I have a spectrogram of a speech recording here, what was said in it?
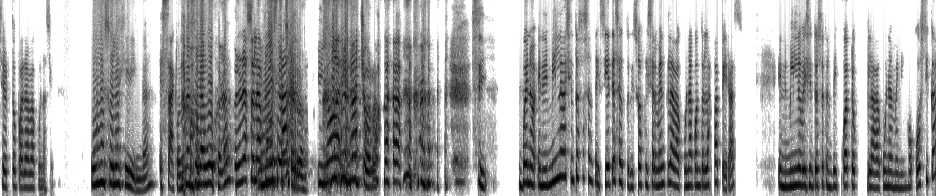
¿cierto?, para vacunación una sola jeringa. Exacto. Con una sola aguja. Con una sola aguja. Y chorro. Y no, y no a chorro. sí. Bueno, en el 1967 se autorizó oficialmente la vacuna contra las paperas. En 1974 la vacuna meningocócica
